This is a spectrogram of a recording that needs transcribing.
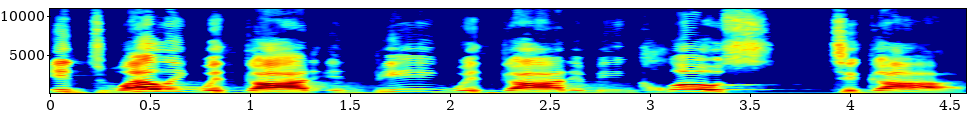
in dwelling with God, in being with God, in being close to God.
